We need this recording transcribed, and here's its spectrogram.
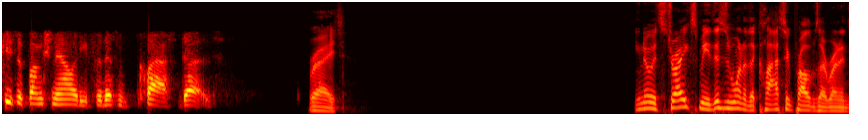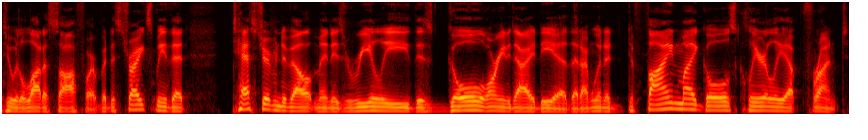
piece of functionality for this class does. Right. You know, it strikes me, this is one of the classic problems I run into with a lot of software, but it strikes me that test driven development is really this goal oriented idea that I'm going to define my goals clearly up front.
